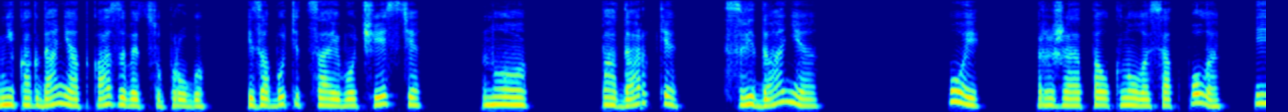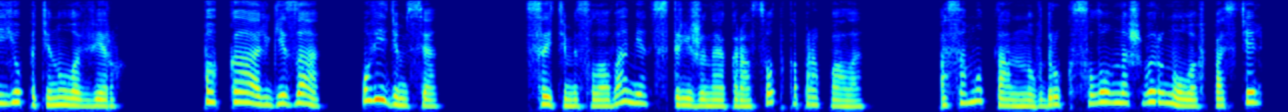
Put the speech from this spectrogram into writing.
никогда не отказывает супругу и заботится о его чести. Но подарки? Свидания? Ой, рыжая оттолкнулась от пола и ее потянуло вверх. «Пока, Альгиза! Увидимся!» С этими словами стриженная красотка пропала, а саму Танну вдруг словно швырнула в постель,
